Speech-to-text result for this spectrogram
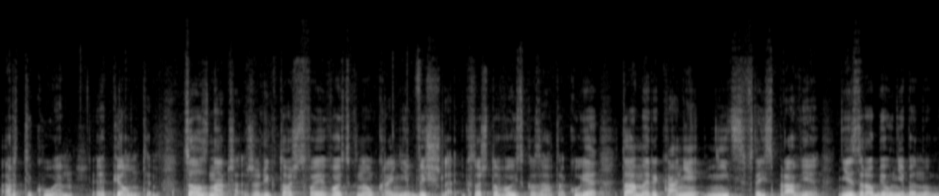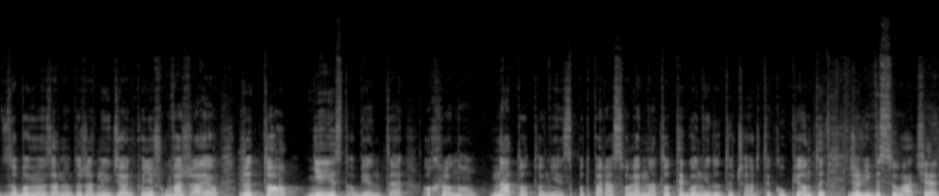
artykułem 5. Co oznacza, jeżeli ktoś swoje wojsko na Ukrainie wyśle i ktoś to wojsko zaatakuje, to Amerykanie nic w tej sprawie nie zrobią, nie będą zobowiązane do żadnych działań, ponieważ uważają, że to nie jest objęte ochroną NATO, to nie jest pod parasolem NATO, tego nie dotyczy artykuł 5. Jeżeli wysyłacie,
